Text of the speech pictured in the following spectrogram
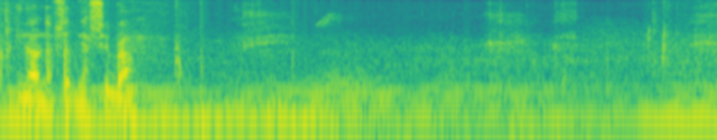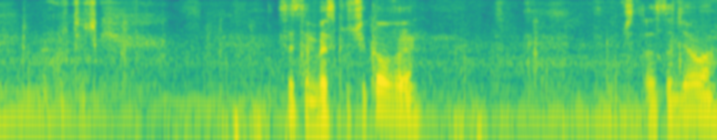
oryginalna przednia szyba. Kurczyczki. System bezkluczykowy. Czy teraz zadziała?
